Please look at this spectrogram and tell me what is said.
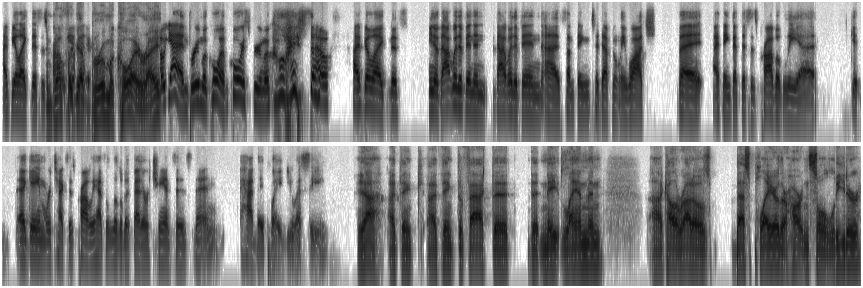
I feel like this is and don't forget Bru McCoy, right? Oh yeah, and Bru McCoy, of course, Bru McCoy. So I feel like this, you know, that would have been an, that would have been uh, something to definitely watch. But I think that this is probably a a game where Texas probably has a little bit better chances than had they played USC. Yeah, I think I think the fact that that Nate Landman, uh, Colorado's best player, their heart and soul leader,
